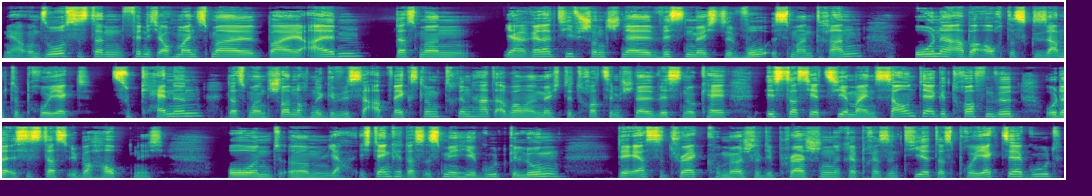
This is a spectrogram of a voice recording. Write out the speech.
Ja, und so ist es dann, finde ich, auch manchmal bei Alben, dass man ja relativ schon schnell wissen möchte, wo ist man dran, ohne aber auch das gesamte Projekt zu kennen, dass man schon noch eine gewisse Abwechslung drin hat, aber man möchte trotzdem schnell wissen, okay, ist das jetzt hier mein Sound, der getroffen wird, oder ist es das überhaupt nicht? Und ähm, ja, ich denke, das ist mir hier gut gelungen. Der erste Track, Commercial Depression, repräsentiert das Projekt sehr gut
